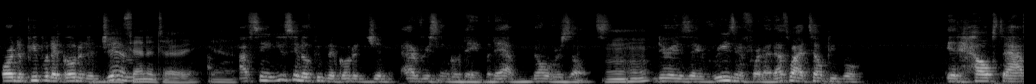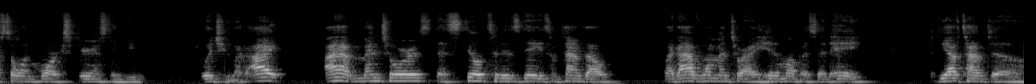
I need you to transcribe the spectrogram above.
or the people that go to the gym. sanitary. Yeah. I've seen you've seen those people that go to the gym every single day, but they have no results. Mm-hmm. there is a reason for that. That's why I tell people it helps to have someone more experienced than you with you. Like I I have mentors that still to this day, sometimes I'll like I have one mentor, I hit him up, I said, Hey, do you have time to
